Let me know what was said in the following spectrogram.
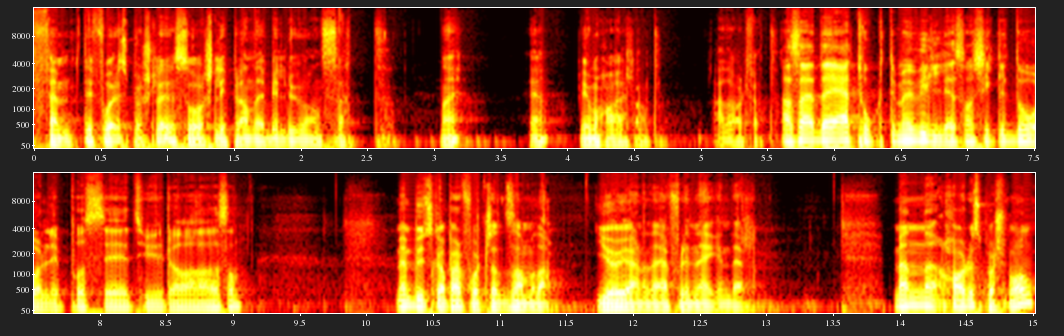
50 forespørsler, så slipper han det bildet uansett. Nei? Ja, vi må ha et eller annet. Nei, det hadde vært fett. Altså, det, jeg tok det med vilje, sånn skikkelig dårlig positur og sånn. Men budskapet er fortsatt det samme, da. Gjør gjerne det for din egen del. Men eh, har du spørsmål,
